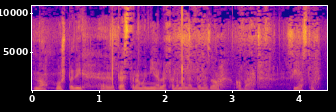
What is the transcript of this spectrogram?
Na, most pedig tesztelem, hogy milyen lefele menetben ez a kabát. Sziasztok!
